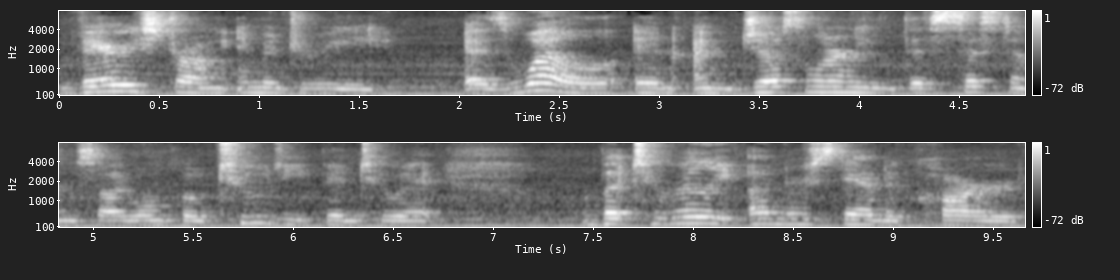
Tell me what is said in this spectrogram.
very strong imagery as well. And I'm just learning this system, so I won't go too deep into it but to really understand a card,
